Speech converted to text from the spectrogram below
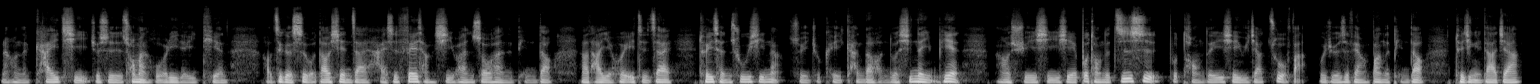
然后呢，开启就是充满活力的一天。好，这个是我到现在还是非常喜欢收看的频道。那他也会一直在推陈出新呐，所以就可以看到很多新的影片，然后学习一些不同的知识、不同的一些瑜伽做法。我觉得是非常棒的频道，推荐给大家。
